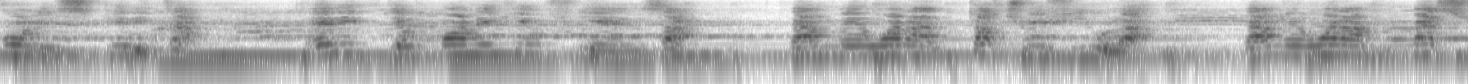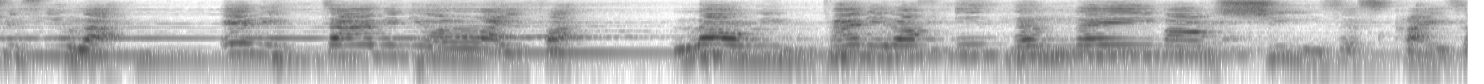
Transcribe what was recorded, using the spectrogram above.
Holy Spirit. Any demonic influence that may want to touch with you, that may want to mess with you, any time in your life, Lord, we burn it off in the name of Jesus Christ.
